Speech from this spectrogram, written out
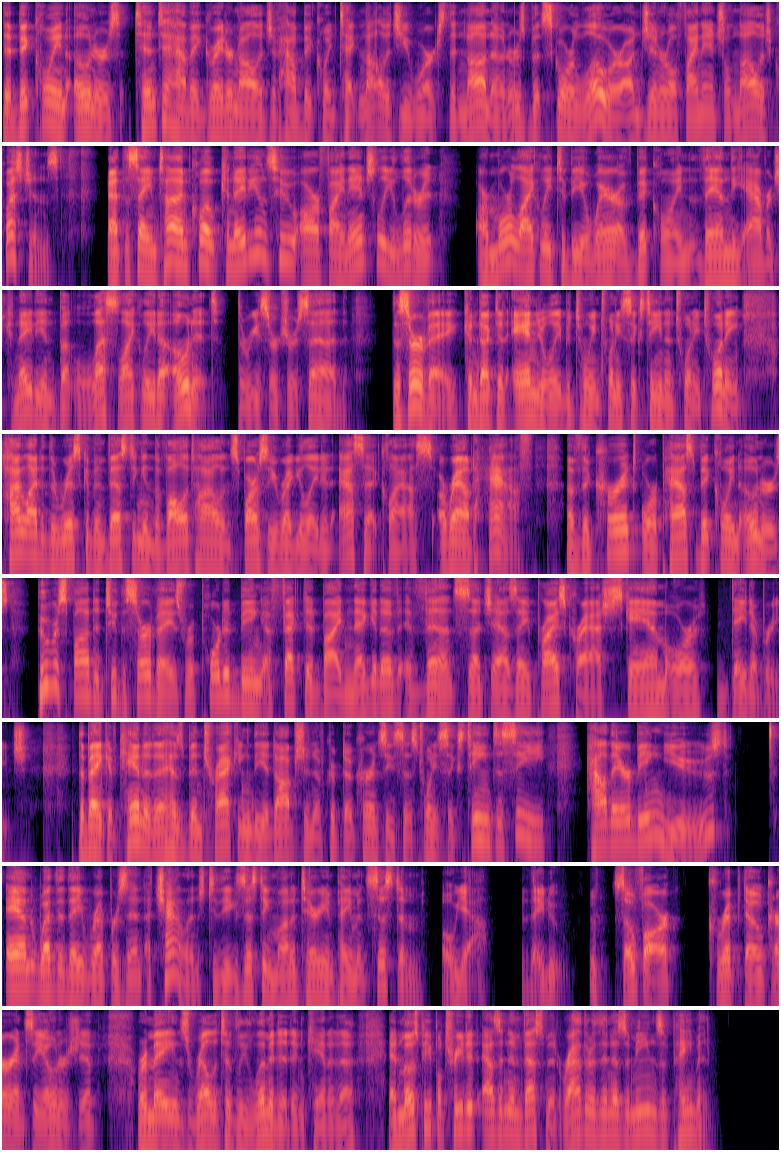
that Bitcoin owners tend to have a greater knowledge of how Bitcoin technology works than non owners, but score lower on general financial knowledge questions. At the same time, quote, Canadians who are financially literate are more likely to be aware of Bitcoin than the average Canadian, but less likely to own it, the researcher said. The survey, conducted annually between 2016 and 2020, highlighted the risk of investing in the volatile and sparsely regulated asset class. Around half of the current or past Bitcoin owners who responded to the surveys reported being affected by negative events such as a price crash, scam, or data breach. The Bank of Canada has been tracking the adoption of cryptocurrency since 2016 to see how they are being used and whether they represent a challenge to the existing monetary and payment system. Oh, yeah, they do. so far, cryptocurrency ownership remains relatively limited in Canada, and most people treat it as an investment rather than as a means of payment.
